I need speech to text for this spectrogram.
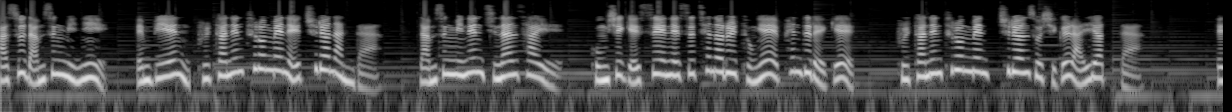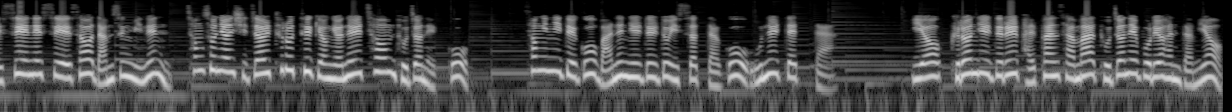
가수 남승민이 MBN 불타는 트롯맨에 출연한다. 남승민은 지난 4일 공식 SNS 채널을 통해 팬들에게 불타는 트롯맨 출연 소식을 알렸다. SNS에서 남승민은 청소년 시절 트로트 경연을 처음 도전했고 성인이 되고 많은 일들도 있었다고 운을 뗐다. 이어 그런 일들을 발판 삼아 도전해보려 한다며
